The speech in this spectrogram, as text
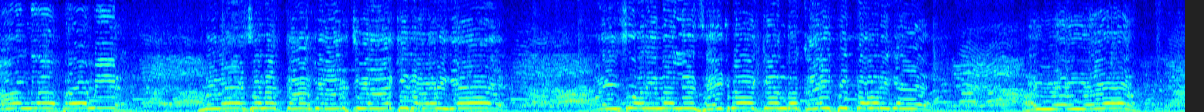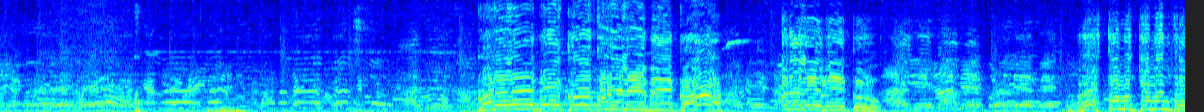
ಬಾಂಗ್ಲಾ ಪ್ರೇಮಿ ನಿವೇಶನಕ್ಕಾಗಿ ಅರ್ಜಿ ಹಾಕಿದವರಿಗೆ ಮೈಸೂರಿನಲ್ಲಿ ಸೈಟ್ ಬೇಕೆಂದು ಕಾಯ್ತಿದ್ದವರಿಗೆ ಅಯ್ಯಯ್ಯೋ! ಕೊಡಲೇಬೇಕು ಕೊಡಲೇಬೇಕು ಕೊಡಲೇಬೇಕು. ಭ್ರಷ್ಟ ಮುಖ್ಯಮಂತ್ರಿ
